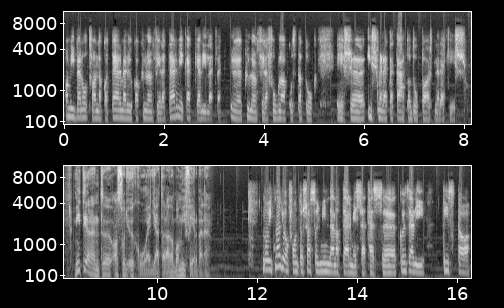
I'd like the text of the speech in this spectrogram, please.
amiben ott vannak a termelők a különféle termékekkel, illetve különféle foglalkoztatók és ismeretet átadó partnerek is. Mit jelent az, hogy öko egyáltalán? Abban mi fér bele? No, itt nagyon fontos az, hogy minden a természethez közeli, tiszta,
